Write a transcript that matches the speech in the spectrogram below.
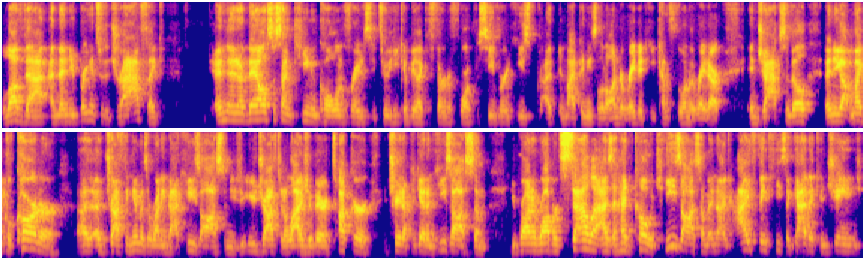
Love that. And then you bring it to the draft, like and then they also signed Keelan Cole in free agency too. He could be like a third or fourth receiver. He's, in my opinion, he's a little underrated. He kind of flew under the radar in Jacksonville. Then you got Michael Carter, uh, uh, drafting him as a running back. He's awesome. You, you drafted Alijah Vera-Tucker. You trade up to get him. He's awesome. You brought in Robert Saleh as a head coach. He's awesome. And I, I think he's a guy that can change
